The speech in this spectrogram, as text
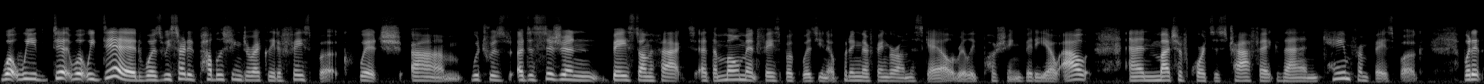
what we did what we did was we started publishing directly to Facebook, which um, which was a decision based on the fact at the moment Facebook was you know putting their finger on the scale, really pushing video out, and much of Quartz's traffic then came from Facebook. What it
